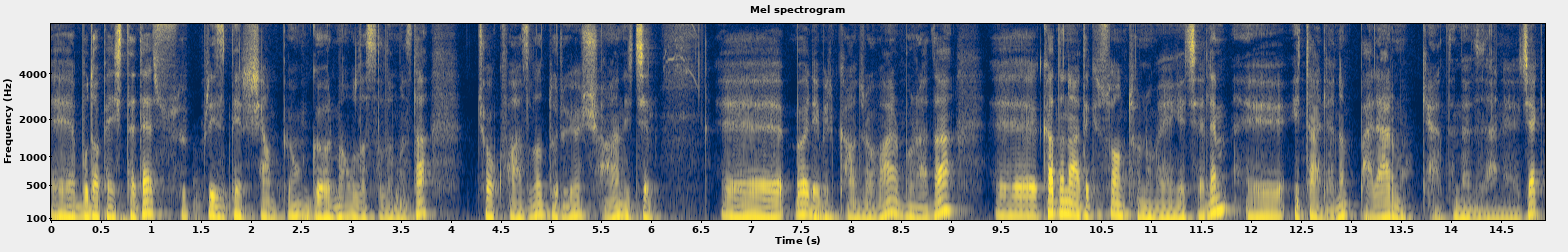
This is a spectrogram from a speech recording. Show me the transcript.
e, Budapeşte de sürpriz bir şampiyon görme olasılığımız da çok fazla duruyor şu an için. E, böyle bir kadro var burada. E, kadınlardaki son turnuvaya geçelim. E, İtalya'nın Palermo kentinde düzenlenecek.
